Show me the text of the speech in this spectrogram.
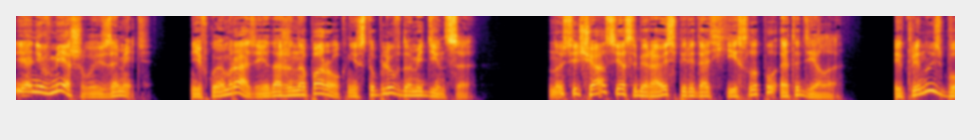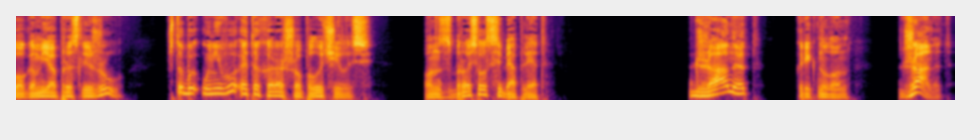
Я не вмешиваюсь, заметь. Ни в коем разе я даже на порог не ступлю в доме Динса. Но сейчас я собираюсь передать Хислопу это дело. И клянусь богом, я прослежу, чтобы у него это хорошо получилось». Он сбросил с себя плед. «Джанет!» — крикнул он. «Джанет!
